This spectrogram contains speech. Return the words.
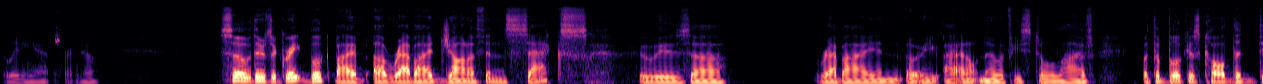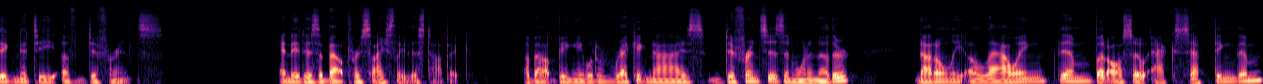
deleting apps right now. So there's a great book by uh, Rabbi Jonathan Sacks, who is a rabbi and I don't know if he's still alive, but the book is called The Dignity of Difference. And it is about precisely this topic about being able to recognize differences in one another, not only allowing them, but also accepting them,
